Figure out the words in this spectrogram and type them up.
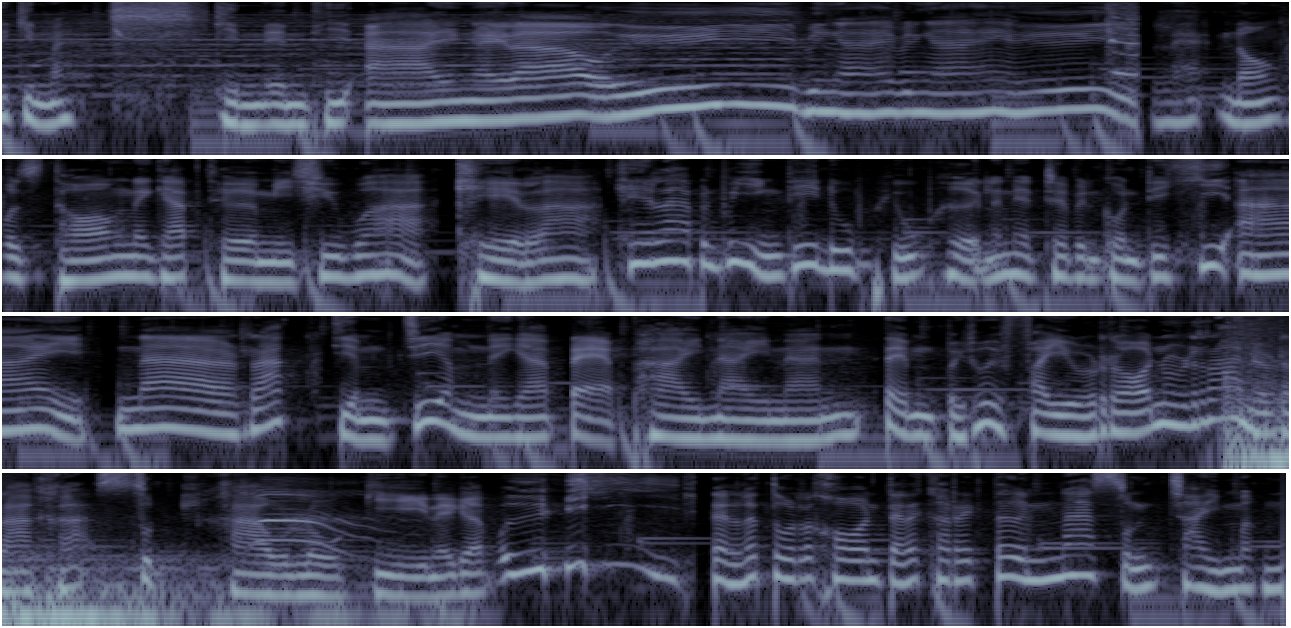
ได้กลินไหมกลิน NTR ยังไงแล้วเอ้ย เป็นไง เป็นไงเอ้ย และน้องคนสุดท้องนะครับ เธอมีชื่อว่าเคล่า เคล่าเป็นผู้หญิงที่ดูผิวเผินแล้วเนี่ย เธอเป็นคนที่ขี้อาย น่ารักเจียมเจียมนะครับ แต่ภายในนั้น เต็มไปด้วยไฟร้อนร่านราคะสุดคาวโลกีนะครับเอ้ย แต่ละตัวละครแต่ละคาแรคเตอร์น่าสนใจ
